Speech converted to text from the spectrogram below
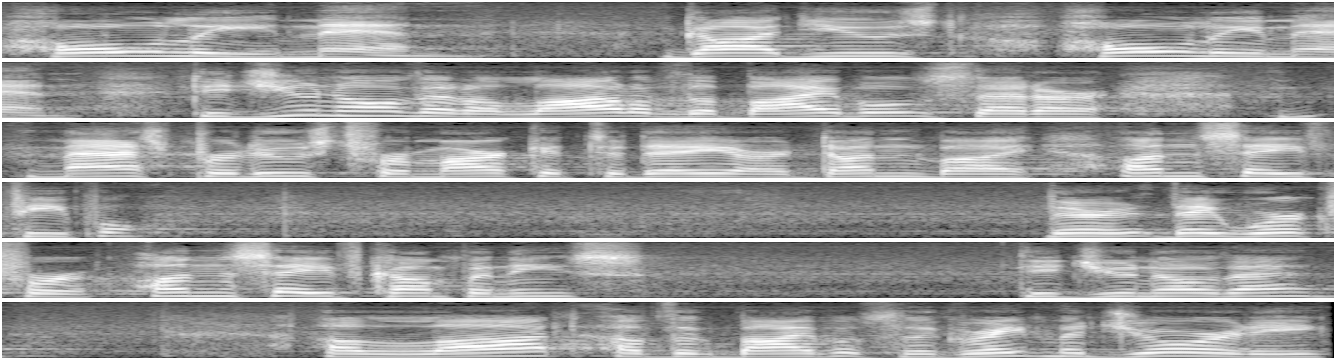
Holy men. God used holy men. Did you know that a lot of the Bibles that are mass produced for market today are done by unsaved people? They're, they work for unsaved companies. Did you know that? A lot of the Bibles, the great majority,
